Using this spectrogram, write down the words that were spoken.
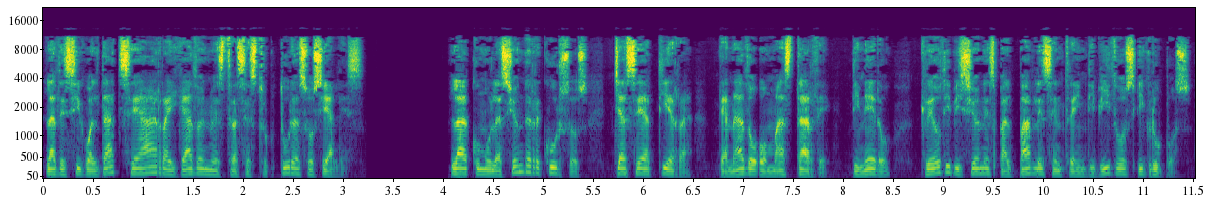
la desigualdad se ha arraigado en nuestras estructuras sociales. La acumulación de recursos, ya sea tierra, ganado o más tarde, dinero, creó divisiones palpables entre individuos y grupos.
